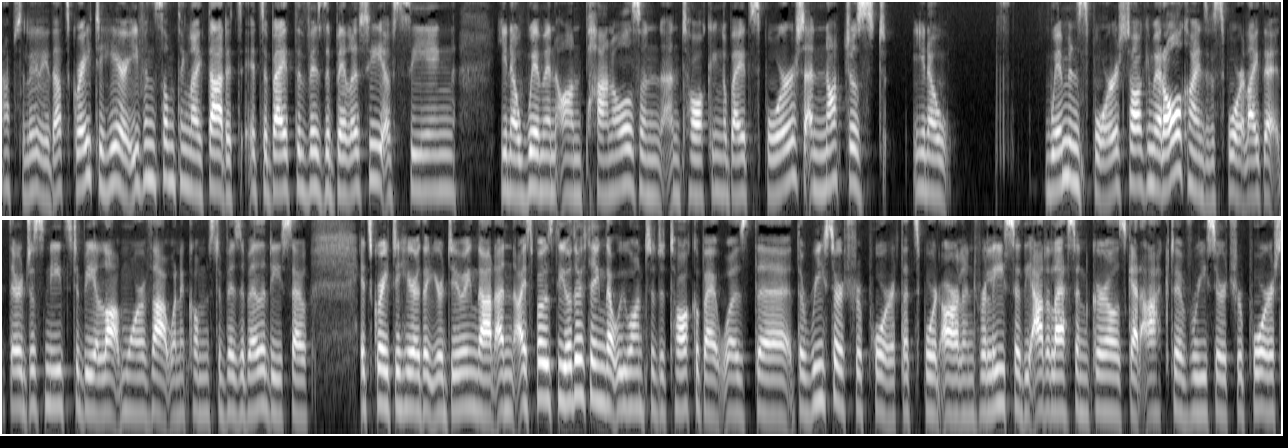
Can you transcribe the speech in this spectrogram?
Absolutely. That's great to hear. Even something like that, it's it's about the visibility of seeing you know, women on panels and, and talking about sport and not just, you know, women's sport, talking about all kinds of sport like that. There just needs to be a lot more of that when it comes to visibility. So it's great to hear that you're doing that. And I suppose the other thing that we wanted to talk about was the the research report that Sport Ireland released. So the Adolescent Girls Get Active research report.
